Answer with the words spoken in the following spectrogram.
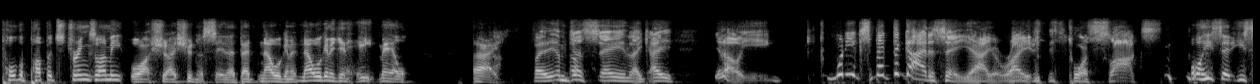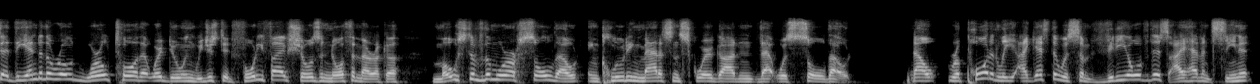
pull the puppet strings on me? Oh, should I shouldn't have say that? That now we're gonna now we're gonna get hate mail. All right. But I'm just saying, like I, you know, what do you expect the guy to say? Yeah, you're right. This tour sucks. well, he said he said the end of the road world tour that we're doing. We just did 45 shows in North America. Most of them were sold out, including Madison Square Garden that was sold out. Now, reportedly, I guess there was some video of this. I haven't seen it.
